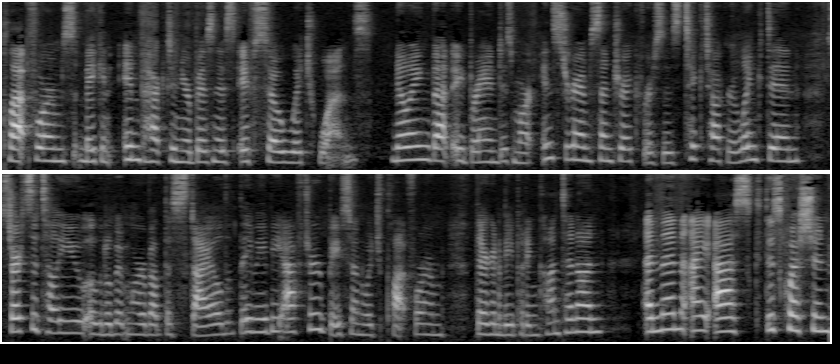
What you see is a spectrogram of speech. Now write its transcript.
platforms make an impact in your business? If so, which ones? Knowing that a brand is more Instagram centric versus TikTok or LinkedIn starts to tell you a little bit more about the style that they may be after based on which platform they're going to be putting content on. And then I ask this question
